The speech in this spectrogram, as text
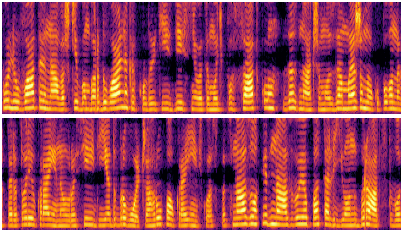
полювати на важкі бомбардувальники, коли ті здійснюватимуть посадку. Зазначимо за межами окупованих територій України у Росії діє добровольча група українського спецназу під назвою Батальйон Братство.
